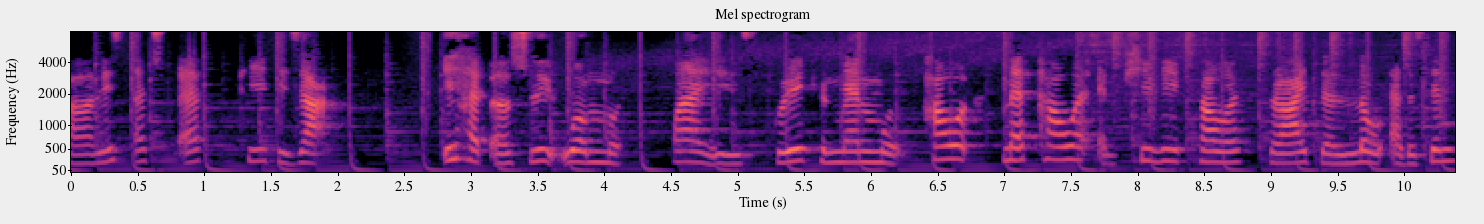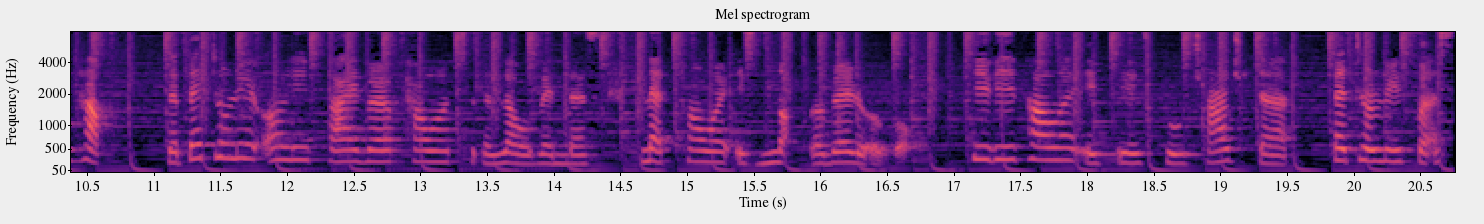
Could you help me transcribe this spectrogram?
our list HFP design. It has a three one mode. One is grid command mode. Power, net power and PV power drive the load at the same time. The battery only provides power to the load when the net power is not available. PV power is used to charge the battery first,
